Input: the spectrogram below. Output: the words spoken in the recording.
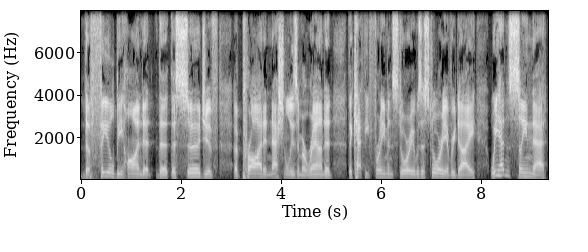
the feel behind it, the the surge of, of pride and nationalism around it, the Cathy Freeman story, it was a story every day. We hadn't seen that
